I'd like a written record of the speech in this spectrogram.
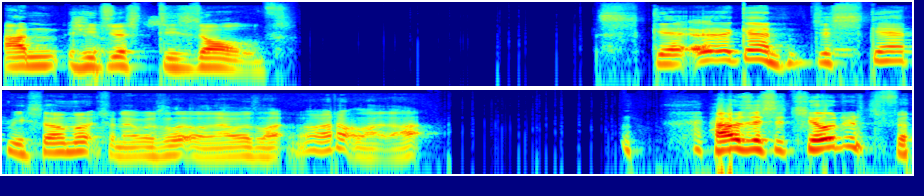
and he just dissolves. Scared again, just scared me so much when I was little, and I was like, "Oh, I don't like that." How is this a children's film?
